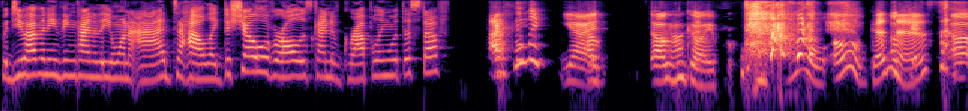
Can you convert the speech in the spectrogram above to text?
but do you have anything kind of that you want to add to how like the show overall is kind of grappling with this stuff? I feel like yeah. Oh, it- Oh, you can go go. oh, oh goodness. Uh,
